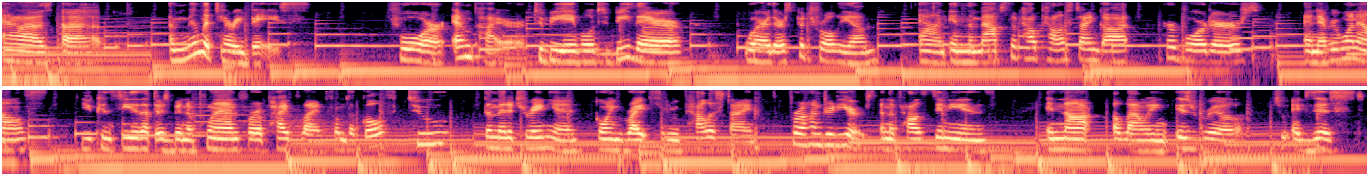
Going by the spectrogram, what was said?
as a, a military base for empire to be able to be there where there's petroleum and in the maps of how Palestine got her borders and everyone else, you can see that there's been a plan for a pipeline from the Gulf to the Mediterranean going right through Palestine for 100 years. And the Palestinians, in not allowing Israel to exist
